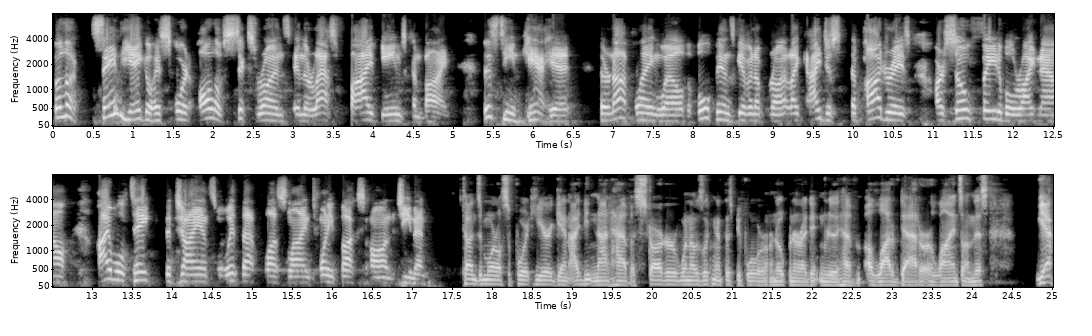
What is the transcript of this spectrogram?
But look, San Diego has scored all of six runs in their last five games combined. This team can't hit. They're not playing well. The bullpen's giving up run. Like I just, the Padres are so fadeable right now. I will take the Giants with that plus line, twenty bucks on the G-men. Tons of moral support here. Again, I did not have a starter when I was looking at this before or an opener. I didn't really have a lot of data or lines on this. Yeah.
